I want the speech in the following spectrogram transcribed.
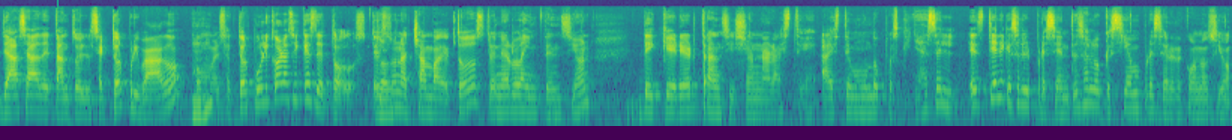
ya sea de tanto el sector privado como el sector público, ahora sí que es de todos, es una chamba de todos, tener la intención de querer transicionar a este, a este mundo, pues que ya es el, es, tiene que ser el presente, es algo que siempre se reconoció.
